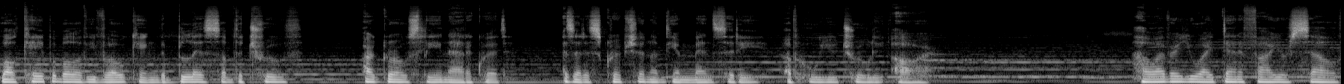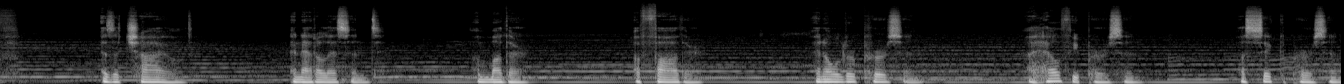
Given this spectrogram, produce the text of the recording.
while capable of evoking the bliss of the truth, are grossly inadequate as a description of the immensity of who you truly are. However, you identify yourself as a child, an adolescent, a mother, a father, an older person, a healthy person, a sick person,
